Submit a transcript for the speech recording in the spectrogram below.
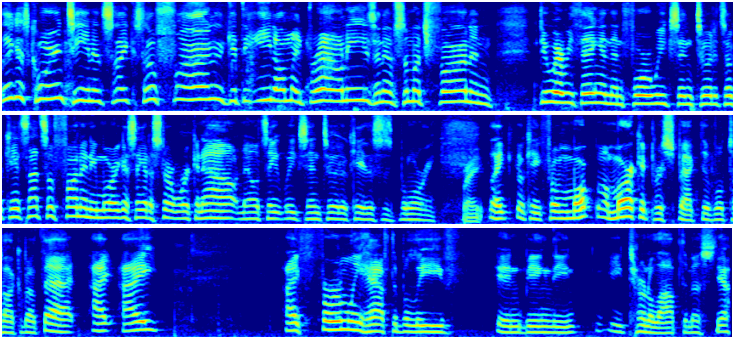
like it's quarantine. It's like so fun. I get to eat all my brownies and have so much fun and do everything. And then four weeks into it, it's okay. It's not so fun anymore. I guess I got to start working out. Now it's eight weeks into it. Okay, this is boring. Right. Like okay, from a, market perspective, we'll talk about that. I I I firmly have to believe in being the eternal optimist. Yeah.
